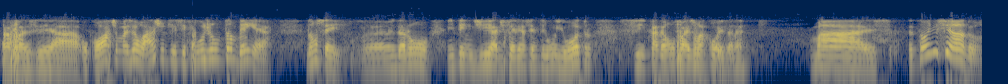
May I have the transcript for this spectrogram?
para fazer a, o corte, mas eu acho que esse Fusion também é. Não sei. Eu ainda não entendi a diferença entre um e outro, se cada um faz uma coisa, né? Mas estou iniciando.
